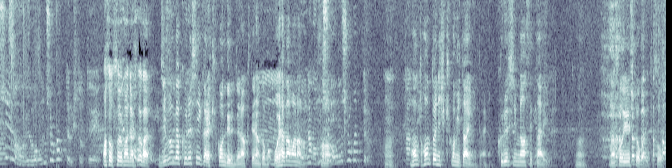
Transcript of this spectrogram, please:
しいのをよ面白がってる人って。あそうそういう感じの人。だから自分が苦しいから引き込んでるんじゃなくてなんかもう親玉なの、なんか面白がってるうん、ほん本当に引き込みたいみたいな。苦しませたい、うん、なそういう人がいて。そうそう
